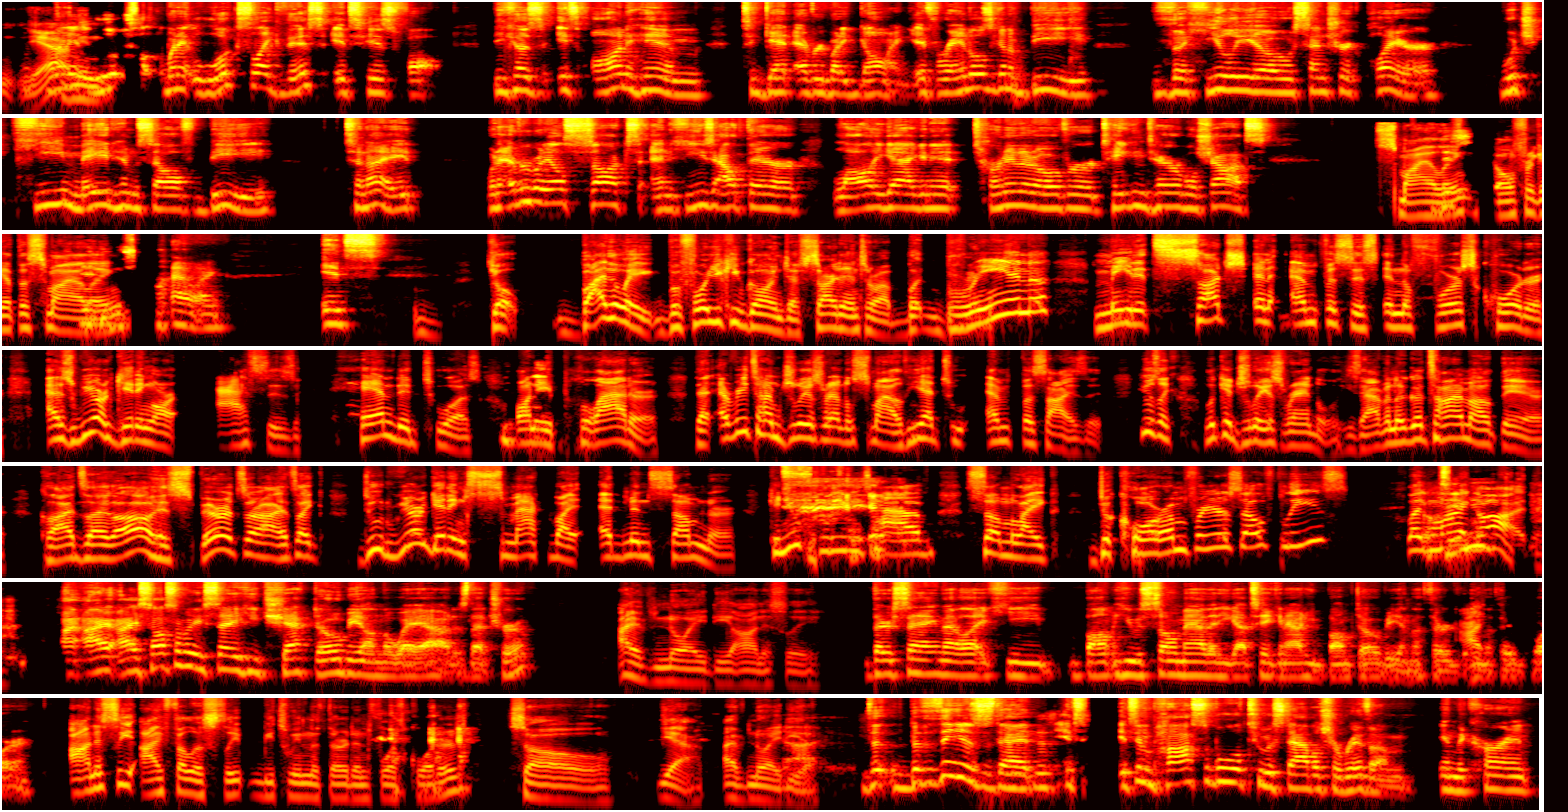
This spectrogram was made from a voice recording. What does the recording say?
Yeah, when I mean, it looks when it looks like this, it's his fault because it's on him to get everybody going. If Randle's gonna be the heliocentric player which he made himself be tonight when everybody else sucks and he's out there lollygagging it, turning it over, taking terrible shots. Smiling. This, Don't forget the smiling. Smiling. It's yo. By the way, before you keep going, Geoff, sorry to interrupt, but Breen made it such an emphasis in the first quarter as we are getting our asses handed to us on a platter that every time Julius Randle smiled, he had to emphasize it. He was like, Look at Julius Randle. He's having a good time out there. Clyde's like, Oh, his spirits are high. It's like, dude, we are getting smacked by Edmond Sumner. Can you please have some like decorum for yourself, please? Like, my God. I, I saw somebody say he checked Obi on the way out. Is that true? I have no idea, honestly they're saying that like he bumped he was so mad that he got taken out he bumped Obi in the third in the third quarter. Honestly, I fell asleep between the third and fourth quarters. so yeah, I have no idea. Yeah. The, but the thing is, is that it's it's impossible to establish a rhythm in the current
